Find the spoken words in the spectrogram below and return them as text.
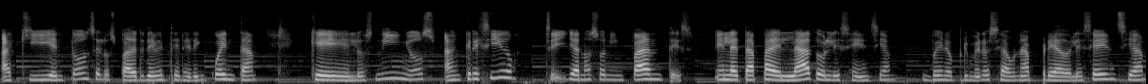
aquí entonces los padres deben tener en cuenta que los niños han crecido, ¿sí? ya no son infantes. En la etapa de la adolescencia bueno, primero sea una preadolescencia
